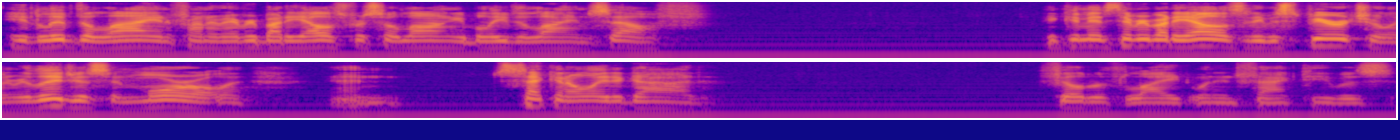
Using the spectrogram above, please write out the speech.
He'd lived a lie in front of everybody else for so long, he believed the lie himself. He convinced everybody else that he was spiritual and religious and moral and, and second only to God filled with light when in fact he was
